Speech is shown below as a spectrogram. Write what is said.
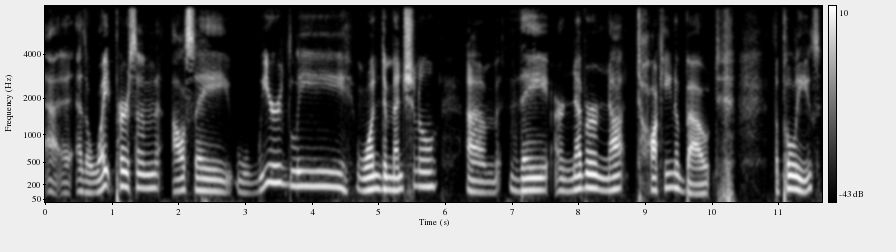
as a white person, I'll say weirdly one dimensional. Um, they are never not talking about the police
